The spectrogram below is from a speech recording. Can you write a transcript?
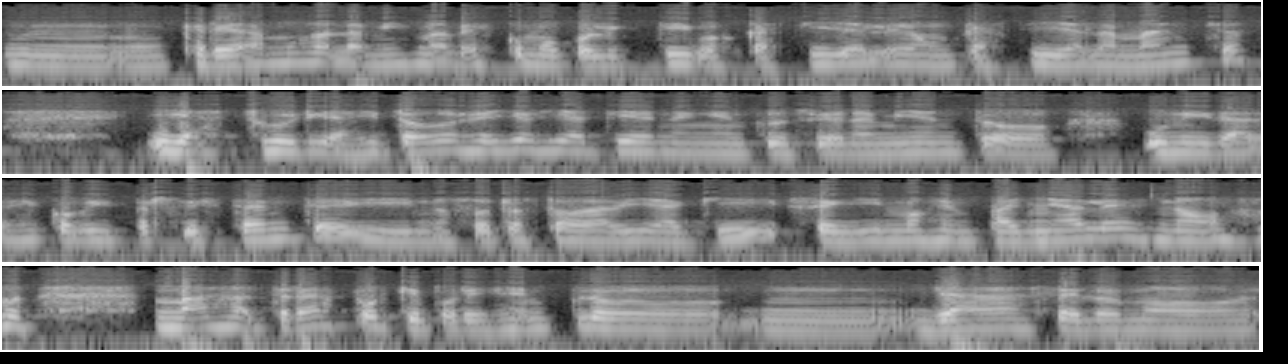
mm, creamos a la misma vez como colectivos Castilla León, Castilla-La Mancha y Asturias y todos ellos ya tienen en funcionamiento unidades de COVID persistente y nosotros todavía aquí seguimos en pañales, no más atrás porque por ejemplo mm, ya se lo hemos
